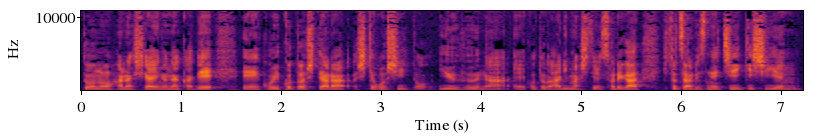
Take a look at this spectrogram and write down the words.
との話し合いの中で、えこういうことをしたらしてほしいというふうな、えことがありまして、それが一つはですね、地域資源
